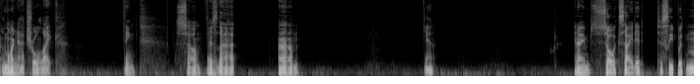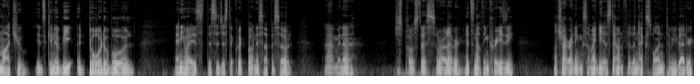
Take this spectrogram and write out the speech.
A more natural like thing. So there's that. Um yeah. And I am so excited to sleep with Machu. It's gonna be adorable. Anyways, this is just a quick bonus episode. I'm gonna just post this or whatever. It's nothing crazy. I'll try writing some ideas down for the next one to be better.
